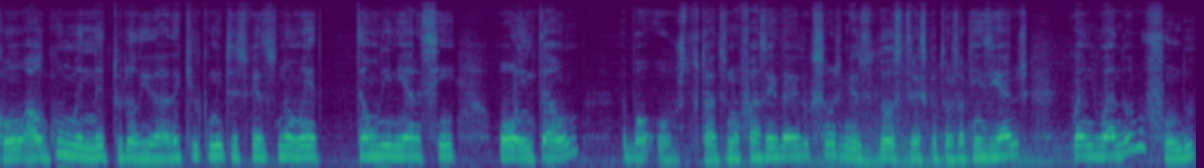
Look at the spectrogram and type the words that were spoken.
com alguma naturalidade aquilo que muitas vezes não é tão linear assim, ou então Bom, os deputados não fazem ideia do que são os meses de 12, 13, 14 ou 15 anos, quando andam, no fundo,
